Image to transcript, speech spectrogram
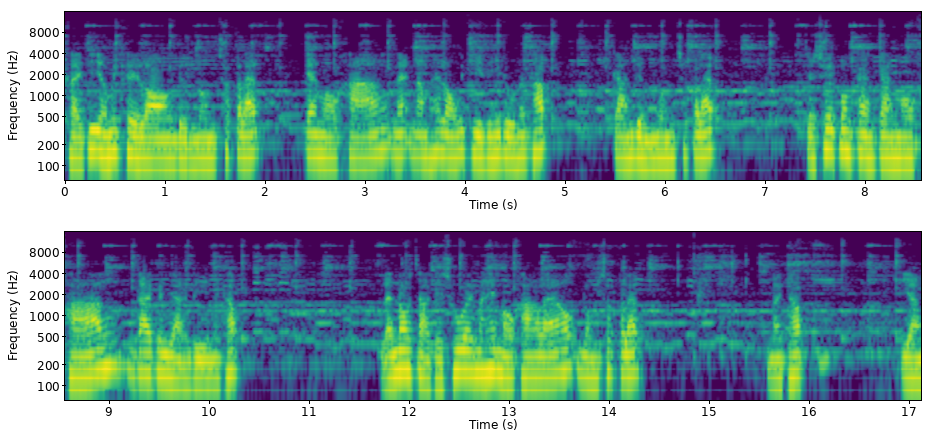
ใครที่ยังไม่เคยลองดื่มนมช็อกโกแลตแก้เมาค้าง แนะนำให้ลองวิธีนี้ดูนะครับ การดื่มนมช็อกโกแลตจะช่วยป้องกันการเมาค้างได้เป็นอย่างดีนะครับ และนอกจากจะช่วยไม่ให้เมาค้างแล้วนมช็อกโกแลตนะครับยัง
